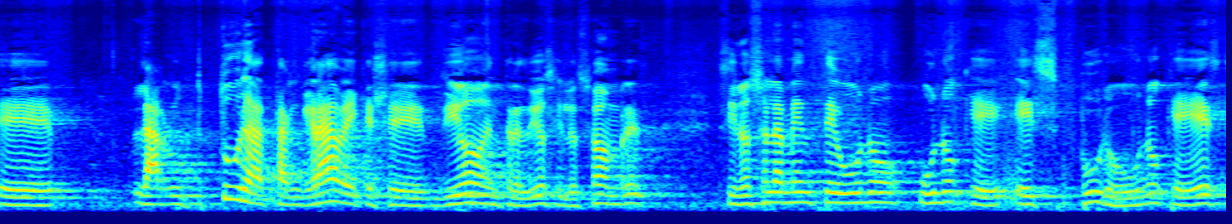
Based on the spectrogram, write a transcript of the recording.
eh, la ruptura tan grave que se dio entre Dios y los hombres, sino solamente uno, uno que es puro, uno que es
